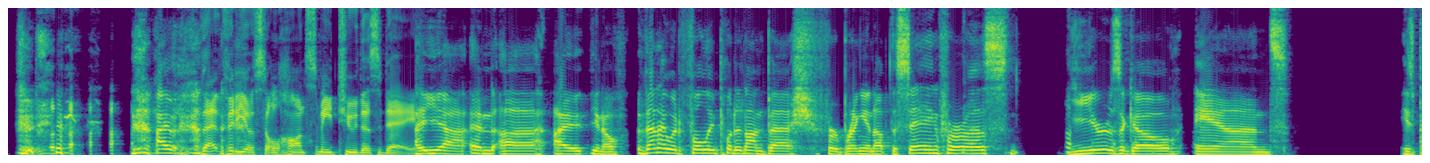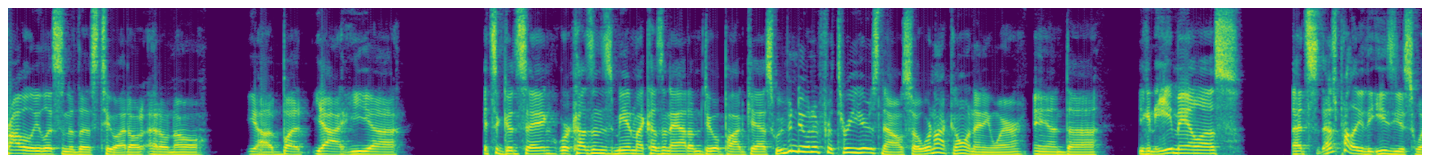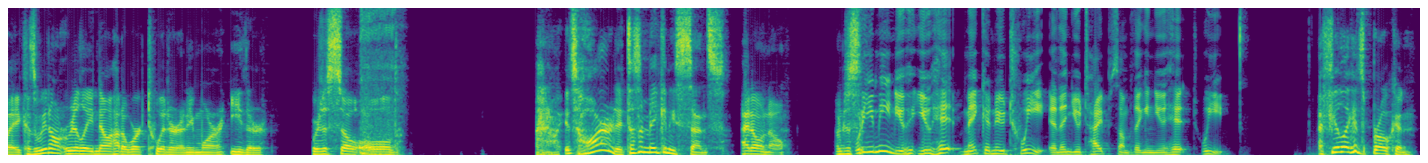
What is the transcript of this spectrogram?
I, that video still haunts me to this day. Uh, yeah, and uh, I, you know, then I would fully put it on Besh for bringing up the saying for us years ago, and he's probably listened to this too. I don't, I don't know. Yeah, but yeah, he. uh It's a good saying. We're cousins. Me and my cousin Adam do a podcast. We've been doing it for three years now, so we're not going anywhere. And uh you can email us. That's that's probably the easiest way because we don't really know how to work Twitter anymore either. We're just so old. I don't, it's hard. It doesn't make any sense. I don't know. I'm just. What do you mean? You you hit make a new tweet and then you type something and you hit tweet. I feel like it's broken.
